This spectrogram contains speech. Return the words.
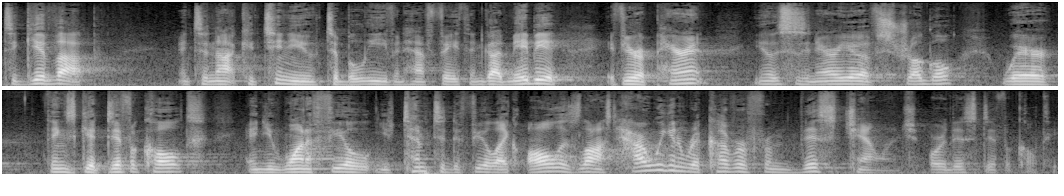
to give up and to not continue to believe and have faith in God. Maybe if you're a parent, you know, this is an area of struggle where things get difficult and you want to feel, you're tempted to feel like all is lost. How are we going to recover from this challenge or this difficulty?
